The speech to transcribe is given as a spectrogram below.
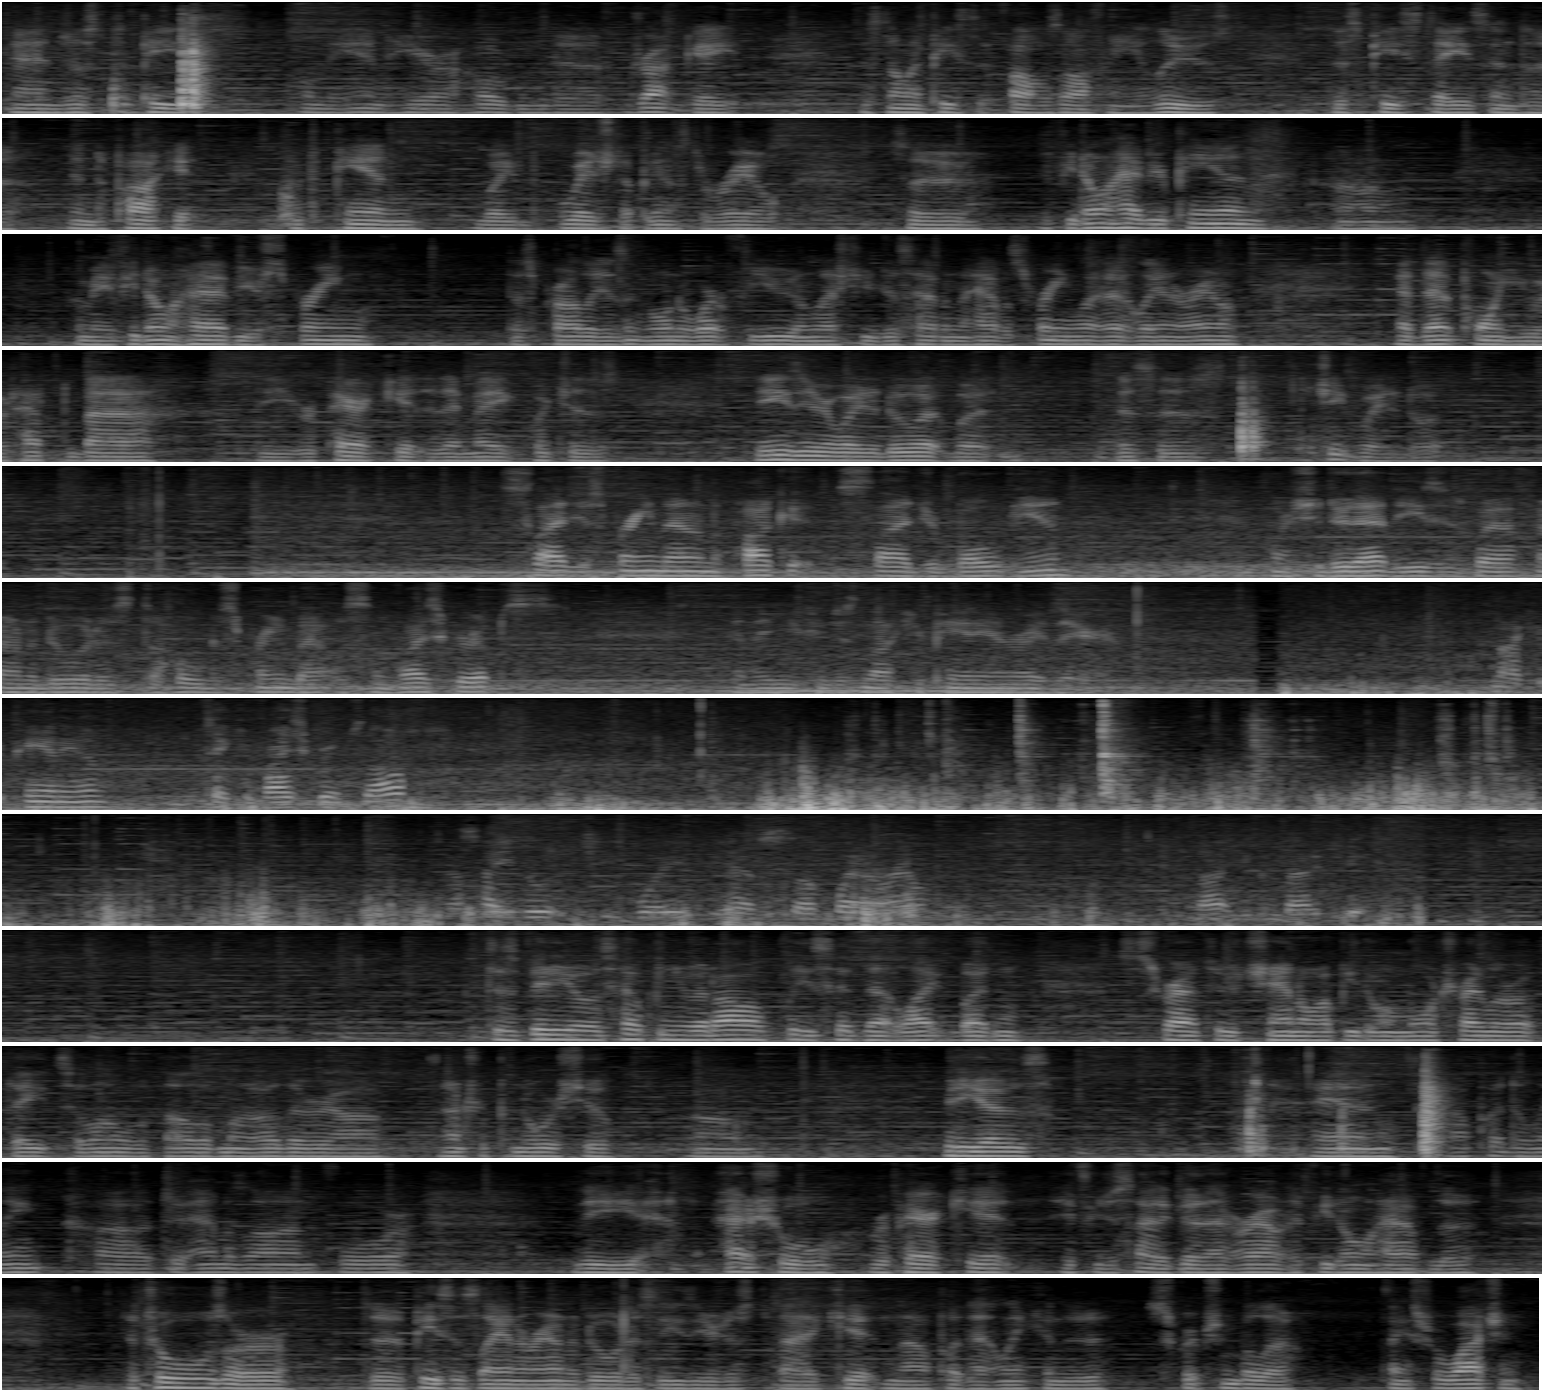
and just the piece on the end here holding the drop gate. Is the only piece that falls off and you lose. This piece stays in the in the pocket with the pin wedged up against the rail. So if you don't have your pin um, I mean if you don't have your spring this probably isn't going to work for you unless you just happen to have a spring like that laying around. At that point you would have to buy the repair kit that they make which is the easier way to do it but this is the cheap way to do it. Slide your spring down in the pocket slide your bolt in. Once you do that the easiest way I found to do it is to hold the spring back with some vice grips and then you can just knock your pin in right there. Knock your pin in take your vice grips off That's how you do it the cheap way if you have stuff laying around. If not, you can buy a kit. If this video is helping you at all, please hit that like button. Subscribe to the channel. I'll be doing more trailer updates along with all of my other uh, entrepreneurship um, videos. And I'll put the link uh, to Amazon for the actual repair kit if you decide to go that route if you don't have the the tools or the pieces laying around to do it, it's easier just to buy a kit and I'll put that link in the description below. Thanks for watching.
